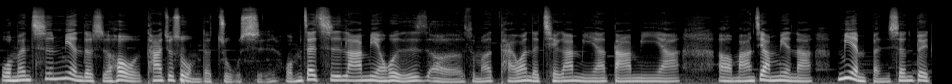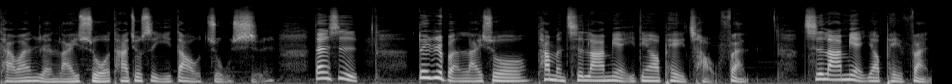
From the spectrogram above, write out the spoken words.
我们吃面的时候，它就是我们的主食。我们在吃拉面或者是呃什么台湾的茄干米啊、达米啊、呃麻酱面啊，面本身对台湾人来说，它就是一道主食。但是对日本人来说，他们吃拉面一定要配炒饭。吃拉面要配饭，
